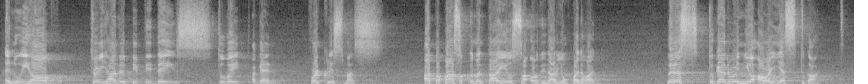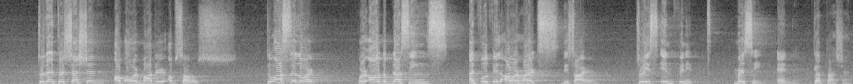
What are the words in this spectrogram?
And we have 350 days to wait again for Christmas. At papasok naman tayo sa ordinaryong panahon. Let us together renew our yes to God. To the intercession of our Mother of Sorrows. To ask the Lord for all the blessings and fulfill our heart's desire through His infinite mercy and compassion.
